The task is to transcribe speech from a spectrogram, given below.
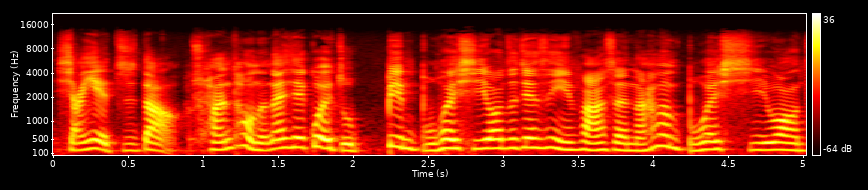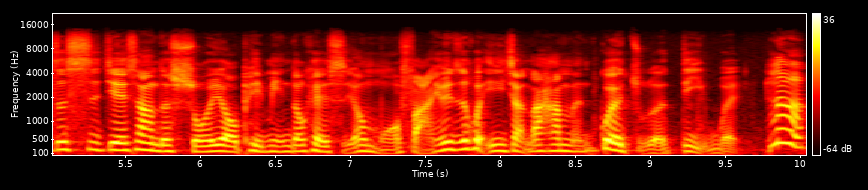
想也知道，传统的那些贵族并不会希望这件事情发生呢、啊。他们不会希望这世界上的所有平民都可以使用魔法，因为这会影响到他们贵族的地位。那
